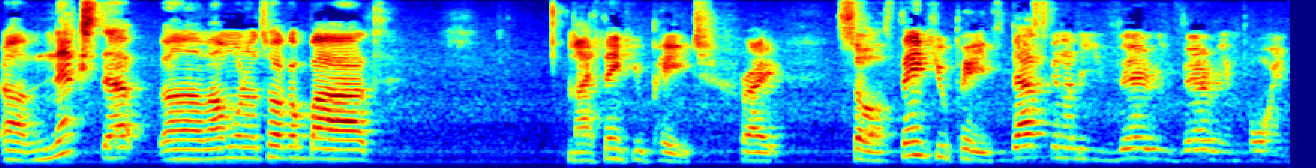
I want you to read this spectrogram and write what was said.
Um, next step um, i want to talk about my thank you page, right? So thank you page, that's gonna be very, very important.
